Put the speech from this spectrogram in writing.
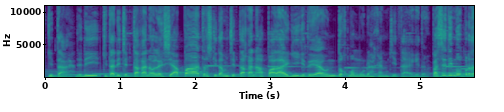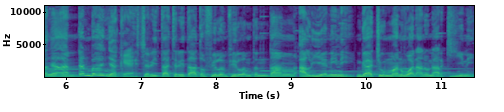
kita. Jadi kita diciptakan oleh siapa, terus kita menciptakan apa lagi gitu ya untuk memudahkan kita gitu. Pasti timbul pertanyaan, kan banyak ya cerita-cerita atau film-film tentang alien ini. Nggak cuman One Anunnaki ini.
